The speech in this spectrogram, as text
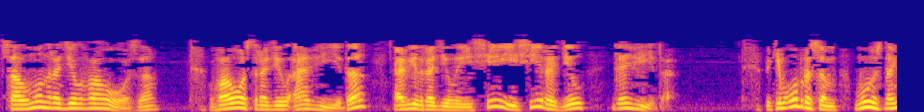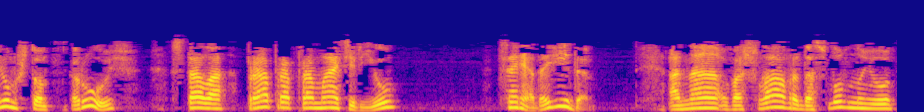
Салмон родил Ваоза, Ваоз родил Авида, Авид родил Иисея, Иисей родил Давида. Таким образом, мы узнаем, что Руфь стала прапрапраматерью царя Давида. Она вошла в родословную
